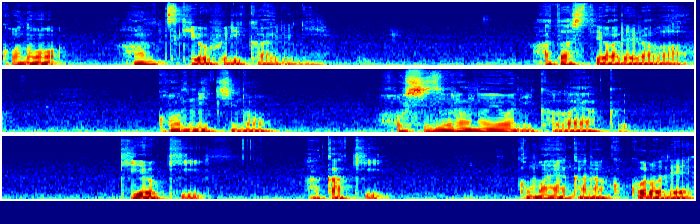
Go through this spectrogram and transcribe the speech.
この半月を振り返るに果たして我らは今日の星空のように輝く清き赤き細やかな心で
